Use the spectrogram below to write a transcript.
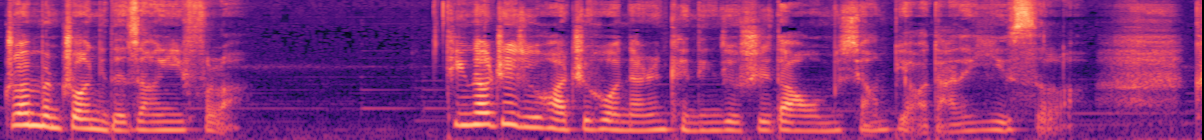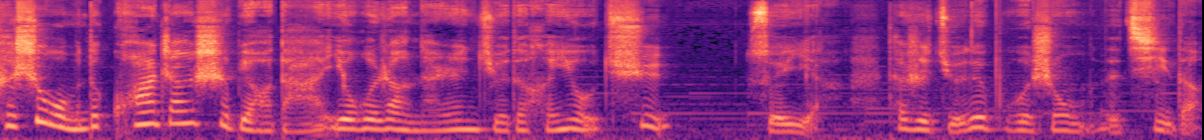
专门装你的脏衣服了。”听到这句话之后，男人肯定就知道我们想表达的意思了。可是我们的夸张式表达又会让男人觉得很有趣，所以啊，他是绝对不会生我们的气的。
